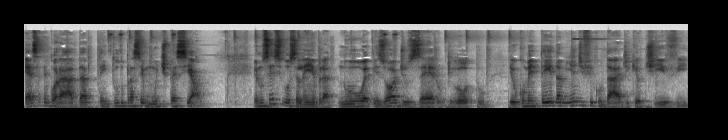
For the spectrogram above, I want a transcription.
essa temporada tem tudo para ser muito especial. Eu não sei se você lembra, no episódio zero piloto, eu comentei da minha dificuldade que eu tive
